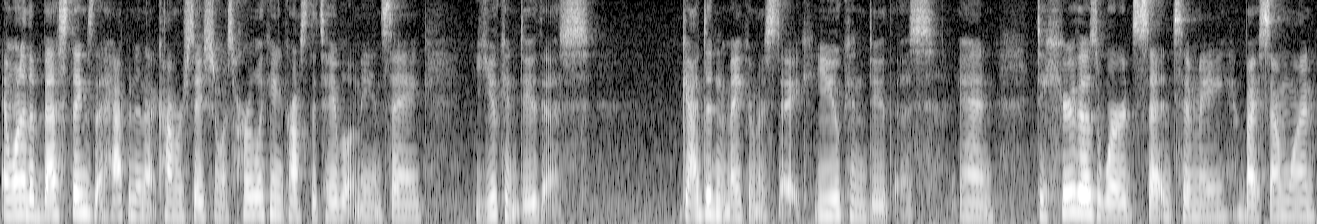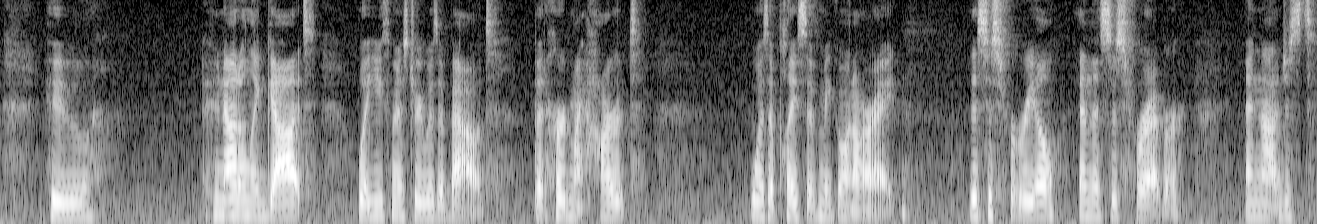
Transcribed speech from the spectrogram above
And one of the best things that happened in that conversation was her looking across the table at me and saying, "You can do this. God didn't make a mistake. You can do this." And to hear those words said to me by someone who who not only got what youth ministry was about, but heard my heart was a place of me going, all right, this is for real and this is forever. And not just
